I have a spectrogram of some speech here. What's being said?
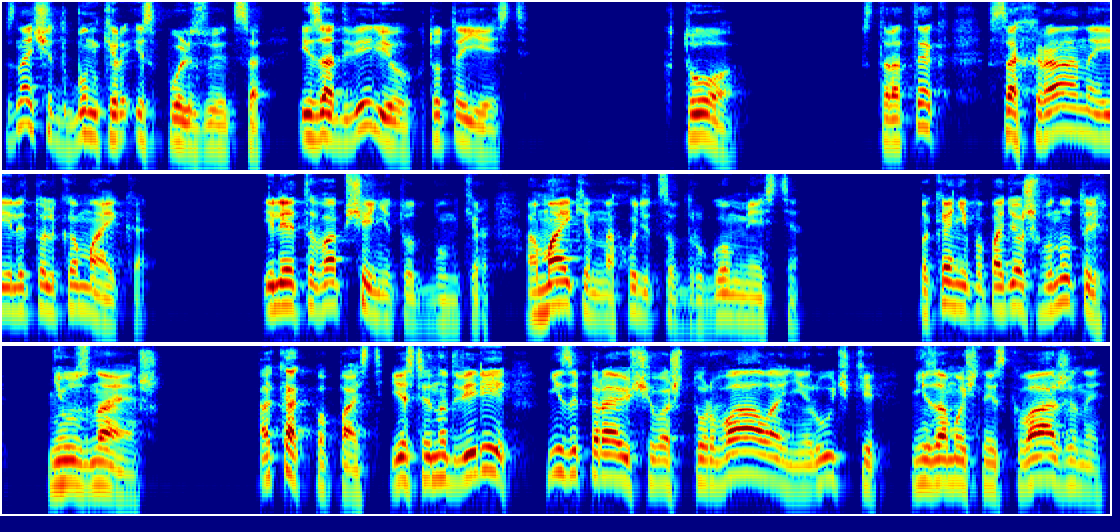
значит бункер используется, и за дверью кто-то есть. Кто? Стратег с охраной или только Майка? Или это вообще не тот бункер, а Майкин находится в другом месте? Пока не попадешь внутрь, не узнаешь. А как попасть, если на двери ни запирающего штурвала, ни ручки, ни замочной скважины,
